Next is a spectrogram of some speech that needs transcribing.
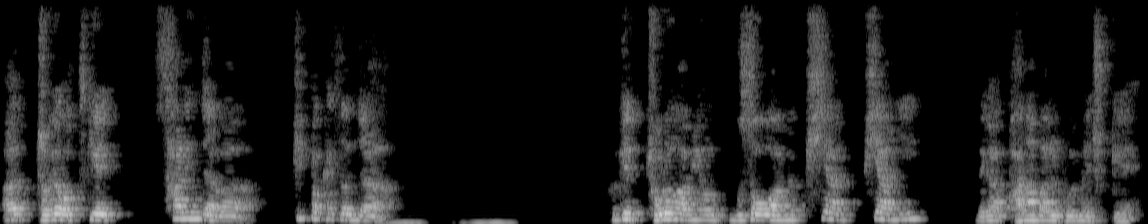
아 저게 어떻게 살인자가 핍박했던 자 그렇게 조롱하며 무서워하며 피하, 피하니 내가 바나바를 보내줄게.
